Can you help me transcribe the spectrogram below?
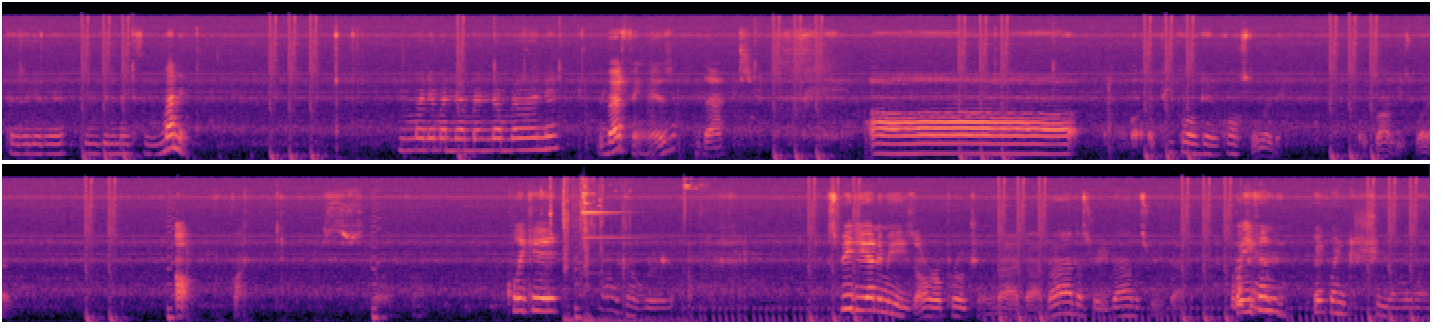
Because we're gonna we're gonna make some money. Money, money, money, money. The bad thing is that uh, people are getting crossed already. Or zombies, whatever. Oh, fine. Fine. Click it. I'm kind of weird. Speedy enemies are approaching. Bad, bad, bad. That's really bad. That's really bad. But you can make my shoot on the way.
